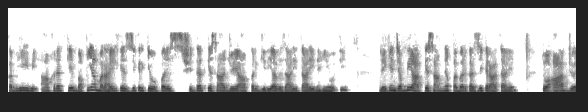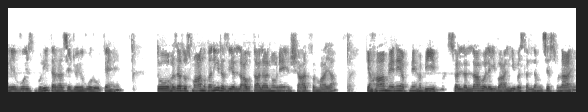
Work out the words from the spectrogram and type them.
کبھی بھی آخرت کے بقیہ مراحل کے ذکر کے اوپر اس شدت کے ساتھ جو ہے آپ پر گریا وزاری تاری نہیں ہوتی۔ لیکن جب بھی آپ کے سامنے قبر کا ذکر آتا ہے تو آپ جو ہے وہ اس بری طرح سے جو ہے وہ روتے ہیں۔ تو حضرت عثمان غنی رضی اللہ تعالیٰ عنہ نے ارشاد فرمایا کہ ہاں میں نے اپنے حبیب صلی اللہ علیہ وآلہ وسلم سے سنا ہے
